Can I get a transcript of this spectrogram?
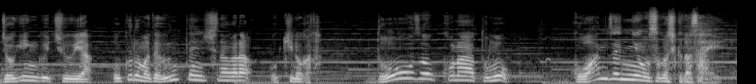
ジョギング中やお車で運転しながらお聞きの方どうぞこの後もご安全にお過ごしください。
